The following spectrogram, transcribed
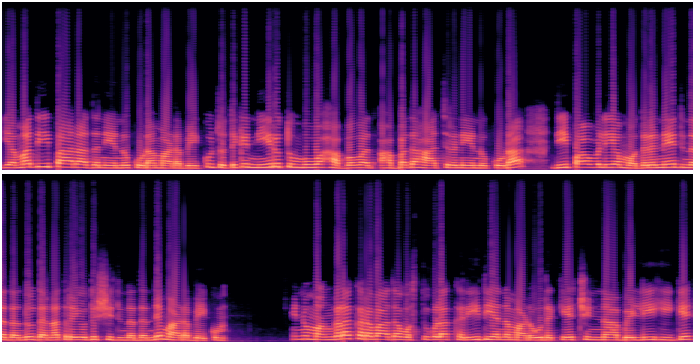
ಯಮದೀಪಾರಾಧನೆಯನ್ನು ಕೂಡ ಮಾಡಬೇಕು. ಜೊತೆಗೆ ನೀರು ತುಂಬುವ ಹಬ್ಬವ, ಹಬ್ಬದ ಆಚರಣೆಯನ್ನು ಕೂಡ ದೀಪಾವಳಿಯ ಮೊದಲನೇ ದಿನದಂದು ಧನತ್ರಯೋದಶಿ ದಿನದಂದೇ ಮಾಡಬೇಕು. ಇನ್ನು ಮಂಗಳಕರವಾದ ವಸ್ತುಗಳ ಖರೀದಿಯನ್ನು ಮಾಡುವುದಕ್ಕೆ ಚಿನ್ನ, ಬೆಳ್ಳಿ ಹೀಗೆ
